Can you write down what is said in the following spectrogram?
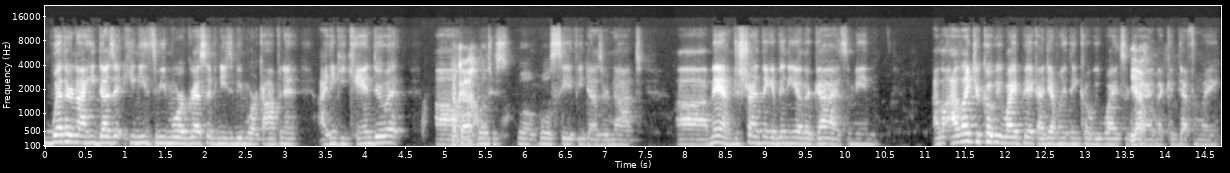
whether or not he does it, he needs to be more aggressive. He needs to be more confident. I think he can do it. Um, Okay. We'll just we'll we'll see if he does or not. Uh, man, I'm just trying to think of any other guys. I mean, I, I liked your Coby White pick. I definitely think Coby White's a Yeah. guy that could definitely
